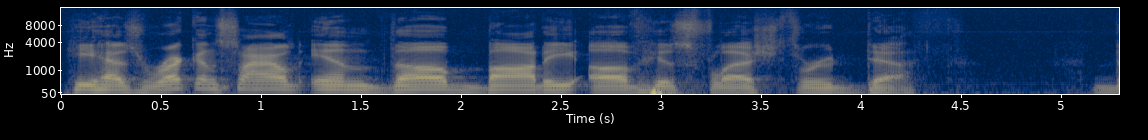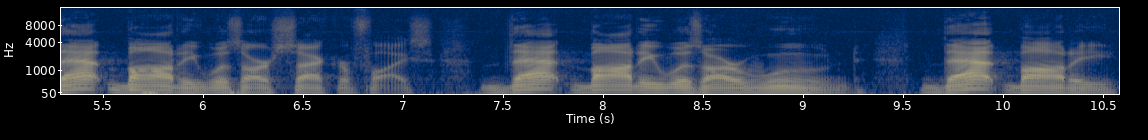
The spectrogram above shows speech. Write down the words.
he has reconciled in the body of his flesh through death. That body was our sacrifice. That body was our wound. That body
